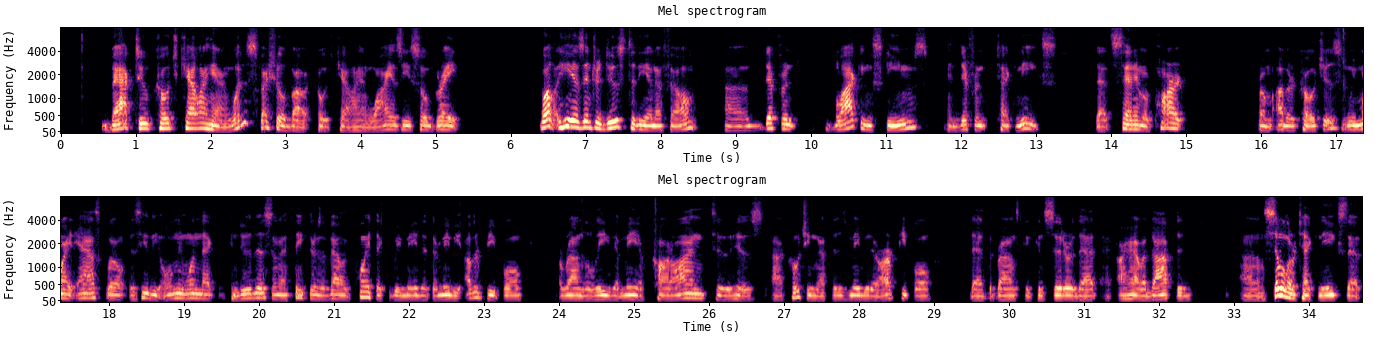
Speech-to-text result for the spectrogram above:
back to Coach Callahan. What is special about Coach Callahan? Why is he so great? Well, he has introduced to the NFL uh, different blocking schemes and different techniques that set him apart from other coaches. We might ask, well, is he the only one that can do this? And I think there's a valid point that could be made that there may be other people around the league that may have caught on to his uh, coaching methods. Maybe there are people that the Browns can consider that are have adopted uh, similar techniques that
